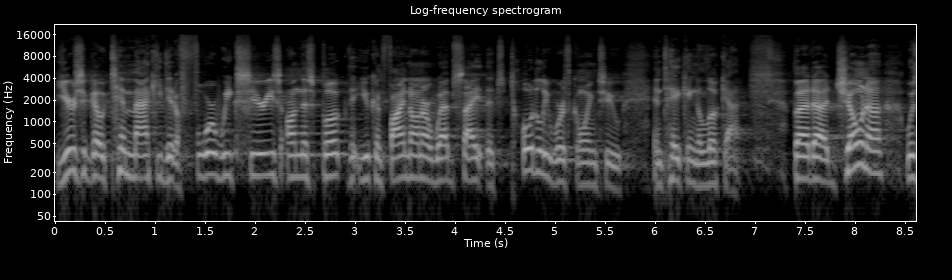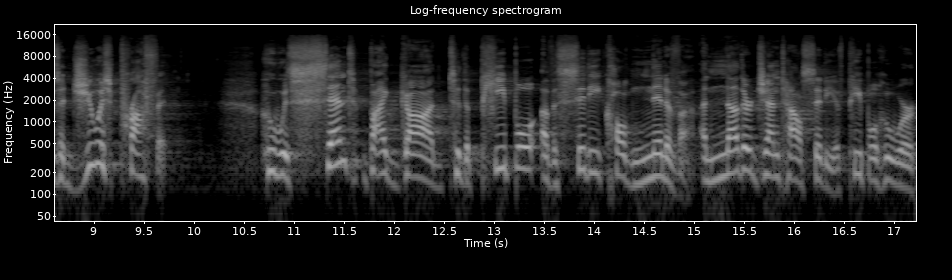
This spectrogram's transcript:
Years ago, Tim Mackie did a four week series on this book that you can find on our website that's totally worth going to and taking a look at. But uh, Jonah was a Jewish prophet who was sent by God to the people of a city called Nineveh, another Gentile city of people who were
